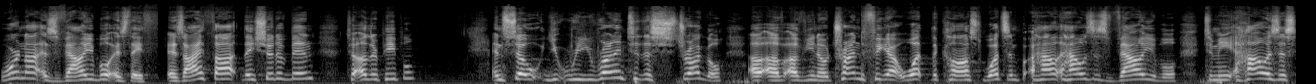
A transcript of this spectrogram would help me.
were not as valuable as they as I thought they should have been to other people. And so you, you run into this struggle of, of, of, you know, trying to figure out what the cost, what's, how, how is this valuable to me? How is this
